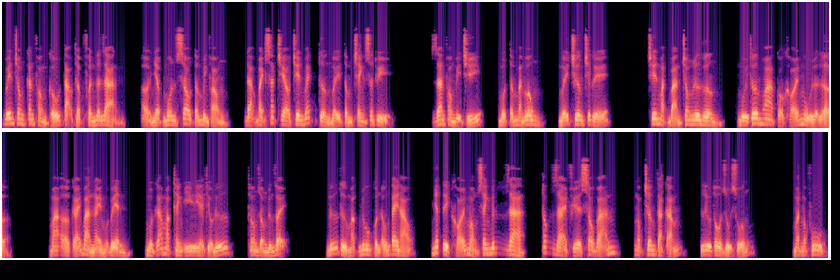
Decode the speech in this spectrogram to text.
Bên trong căn phòng cấu tạo thập phân đơn giản, ở nhập môn sau tấm bình phòng đạm bạch sắt treo trên vách tường mấy tấm tranh sơn thủy. Gian phòng vị trí, một tấm bàn bông mấy chương chiếc ghế. Trên mặt bàn trong lư hương, mùi thơm hoa cỏ khói mù lợn lờ mà ở cái bàn này một bên, một gã mặc thanh y lìa thiếu nữ, thong dong đứng dậy. Nữ tử mặc nu quần ống tay áo, nhất tịch khói mỏng xanh bứt ra, tóc dài phía sau vãn, ngọc trâm tà cắm, lưu tô rủ xuống. Mặt ngọc phu,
